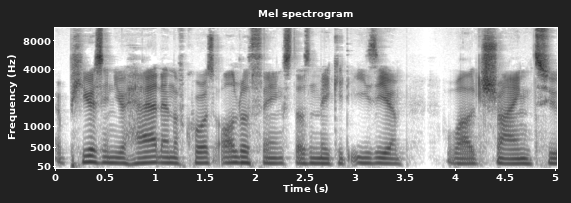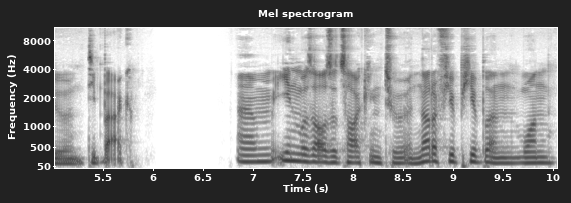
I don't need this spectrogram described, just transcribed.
appears in your head, and of course, all those things doesn't make it easier while trying to debug. Um, Ian was also talking to another few people, and one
